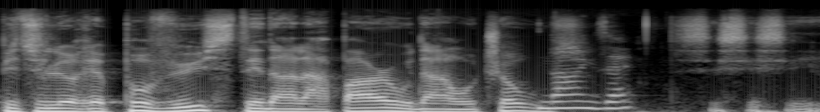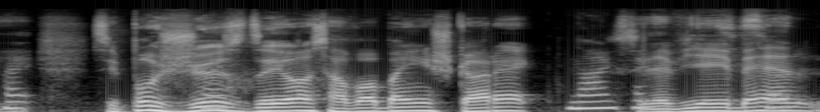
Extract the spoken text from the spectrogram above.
Puis tu l'aurais pas vu si t'es dans la peur ou dans autre chose. Non, exact. C'est, c'est, c'est, c'est pas juste dire, ah, ça va bien, je suis correct. Non, exact. C'est la vie est belle.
